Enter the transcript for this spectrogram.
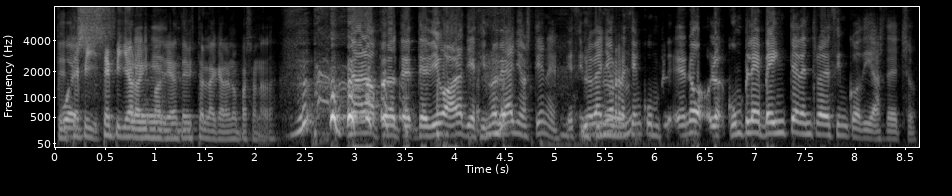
Te, pues, te, he pillado mismo, Adrián, te he visto en la cara, no pasa nada. No, no, pero te, digo ahora, 19 años tiene. 19 años recién cumple. Eh, no, cumple 20 dentro de 5 días, de hecho.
